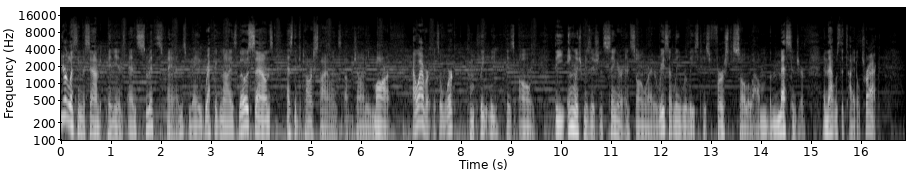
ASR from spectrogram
You're listening to Sound Opinions, and Smiths fans may recognize those sounds as the guitar stylings of Johnny Marr. However, it's a work completely his own. The English musician, singer, and songwriter recently released his first solo album, The Messenger, and that was the title track.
